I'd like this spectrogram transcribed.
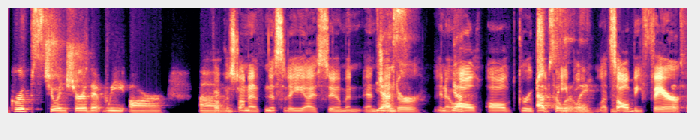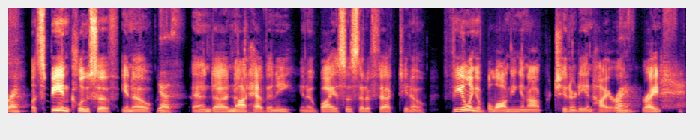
groups to ensure that we are um, focused on ethnicity i assume and, and yes. gender you know yep. all all groups absolutely of people. let's mm-hmm. all be fair That's right. let's be inclusive you know yes and uh, not have any you know biases that affect you know feeling of belonging and opportunity in hiring right, right?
